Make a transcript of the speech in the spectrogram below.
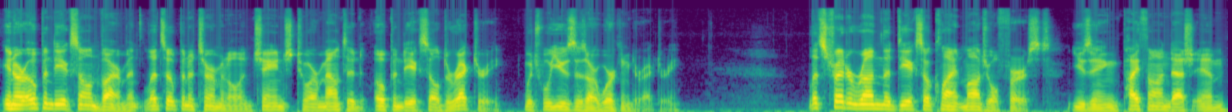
In our OpenDXL environment, let's open a terminal and change to our mounted OpenDXL directory, which we'll use as our working directory. Let's try to run the DXL client module first, using python-m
